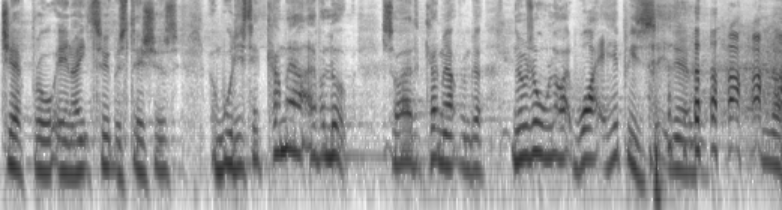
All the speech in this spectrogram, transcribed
Jeff brought in Ain't Superstitious and Woody said, come out, have a look. So I had to come out from there. And there was all like white hippies sitting there, you know,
